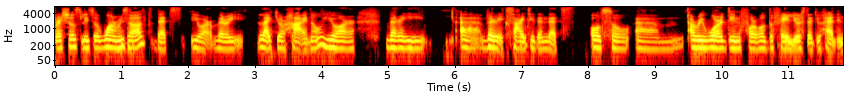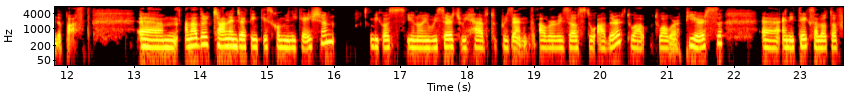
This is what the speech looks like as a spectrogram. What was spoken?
precious little one result that's you are very like you're high no you are very uh, very excited and that's also um, a rewarding for all the failures that you had in the past. Um, another challenge I think is communication because you know in research we have to present our results to others to our, to our peers uh, and it takes a lot of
